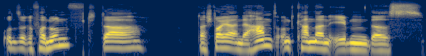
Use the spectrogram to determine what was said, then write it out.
unsere Vernunft da das Steuer in der Hand und kann dann eben das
